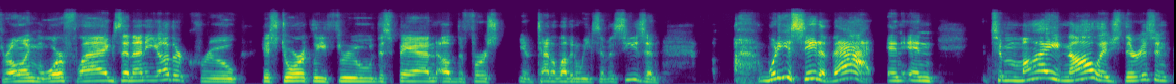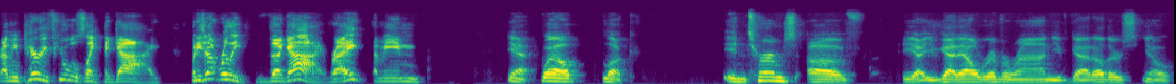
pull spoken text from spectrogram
throwing more flags than any other crew historically through the span of the first you know 10, 11 weeks of a season? What do you say to that? And and to my knowledge, there isn't, I mean, Perry Fewell's like the guy but he's not really the guy, right? I mean, yeah. Well, look, in terms of yeah, you've got Al Riveron, you've got others, you know,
